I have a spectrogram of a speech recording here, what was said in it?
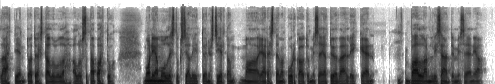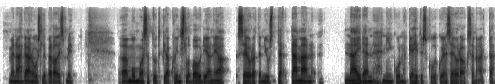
lähtien, 1900-luvulla alussa tapahtui monia mullistuksia liittyen just siirtomaajärjestelmän purkautumiseen ja työväenliikkeen vallan lisääntymiseen, ja me nähdään uusliberalismi muun muassa tutkija Quinn Slobodian ja seuraten just tämän näiden niin kuin kehityskulkujen seurauksena, että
